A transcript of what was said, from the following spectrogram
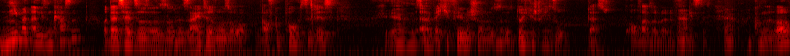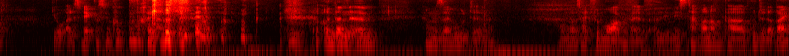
Niemand an diesen Kassen. Und da ist halt so, so, so eine Seite, wo so drauf gepostet ist, ja, das äh, welche Filme schon so durchgestrichen, so, das over, so Leute, Ja, vergisst es. ja. Wir gucken drauf. Jo, alles weg, was wir gucken wollten. Und dann Oh. ähm, haben wir gesagt, gut, äh, holen wir uns halt für morgen, weil an dem nächsten Tag waren noch ein paar gute dabei,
